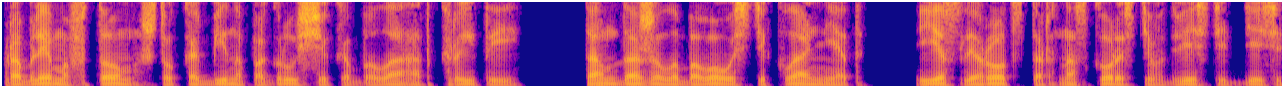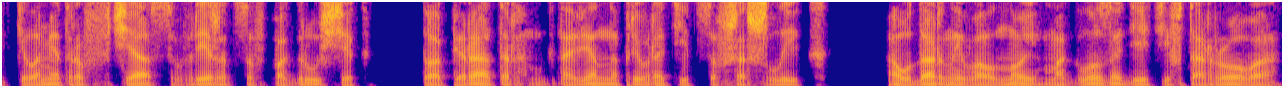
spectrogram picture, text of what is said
Проблема в том, что кабина погрузчика была открытой. Там даже лобового стекла нет, и если родстер на скорости в 210 км в час врежется в погрузчик, то оператор мгновенно превратится в шашлык а ударной волной могло задеть и второго.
